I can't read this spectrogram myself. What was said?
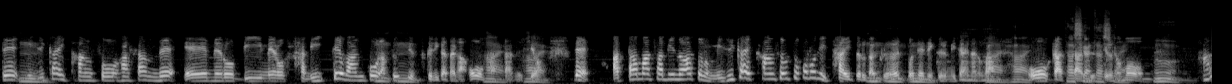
てうん。短い感想を挟んで A メロ、B メロ、サビでワンコーラスっていう作り方が多かったんですよ。はい。で、頭サビの後の短い感想のところにタイトルがぐーっと出てくるみたいなのが多かったんですけれども、完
